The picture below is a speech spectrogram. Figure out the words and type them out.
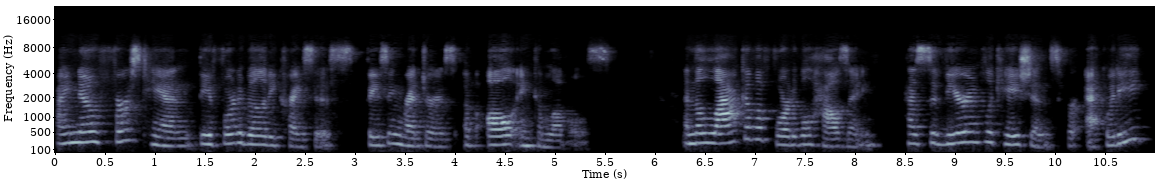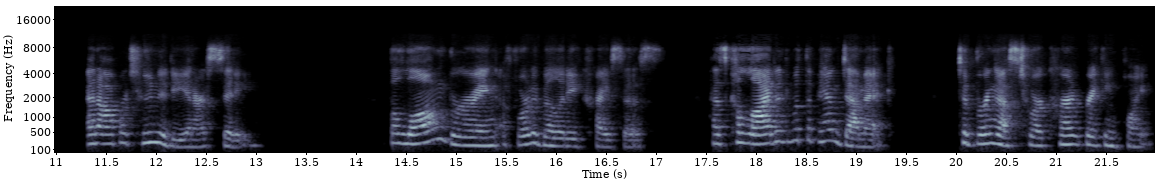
I know firsthand the affordability crisis facing renters of all income levels. And the lack of affordable housing has severe implications for equity and opportunity in our city. The long brewing affordability crisis has collided with the pandemic to bring us to our current breaking point,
